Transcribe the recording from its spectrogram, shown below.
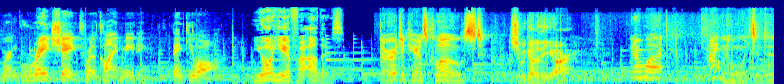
We're in great shape for the client meeting. Thank you all. You're here for others. The urgent care is closed. Should we go to the ER? You know what? I know what to do.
